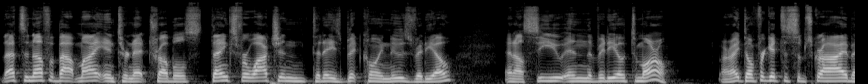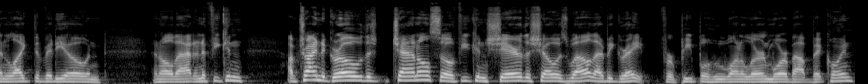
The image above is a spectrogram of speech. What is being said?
that's enough about my internet troubles. Thanks for watching today's Bitcoin news video, and I'll see you in the video tomorrow. All right, don't forget to subscribe and like the video and and all that. And if you can, I'm trying to grow the channel, so if you can share the show as well, that'd be great for people who want to learn more about Bitcoin.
